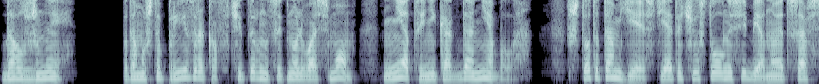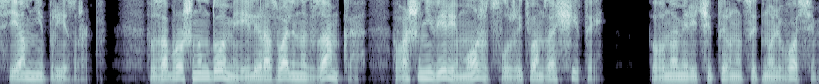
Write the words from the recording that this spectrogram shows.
«Должны потому что призраков в 14.08 нет и никогда не было. Что-то там есть, я это чувствовал на себе, но это совсем не призрак. В заброшенном доме или развалинах замка ваше неверие может служить вам защитой. В номере 1408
